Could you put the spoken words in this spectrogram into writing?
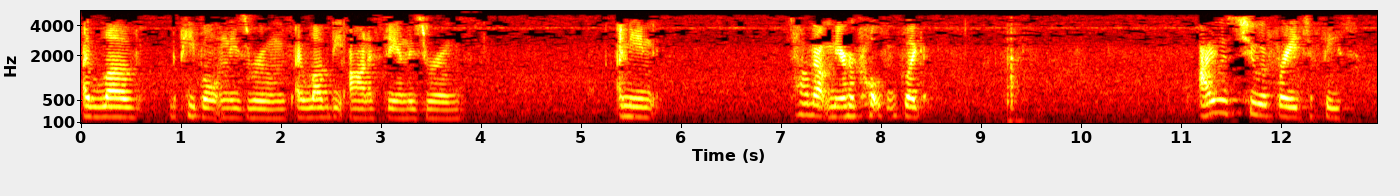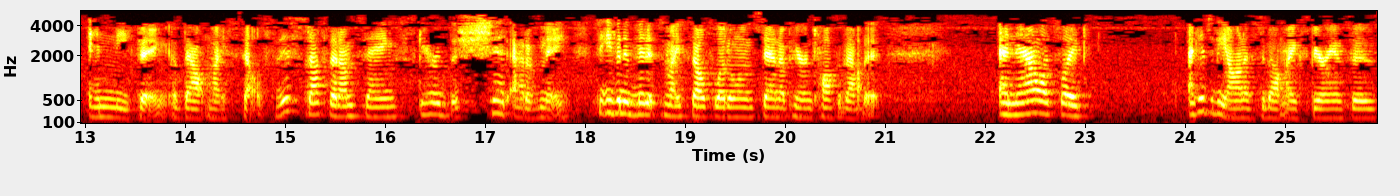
I love the people in these rooms. I love the honesty in these rooms. I mean, talk about miracles. It's like I was too afraid to face anything about myself. This stuff that I'm saying scared the shit out of me to even admit it to myself, let alone stand up here and talk about it. And now it's like I get to be honest about my experiences,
